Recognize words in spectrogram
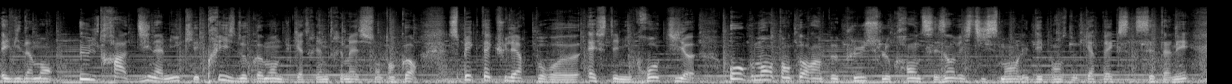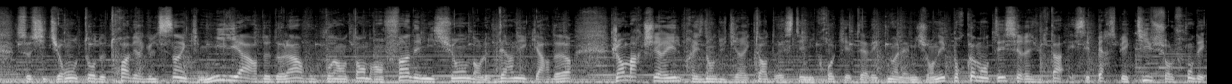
évidemment ultra dynamique. Les prises de commandes du quatrième trimestre sont encore spectaculaires pour ST Micro qui euh, augmente encore un peu plus le cran de ses investissements. Les dépenses de CAPEX cette année se situeront autour de 3,5 milliards de dollars. Vous pourrez entendre en fin d'émission, dans le dernier quart d'heure, Jean-Marc Chéry, président du directeur de ST Micro, qui était avec nous à la mi-journée, pour commenter ses résultats et ses perspectives sur le front des,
